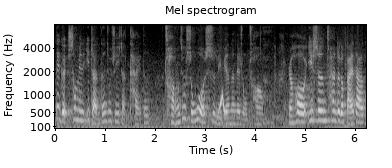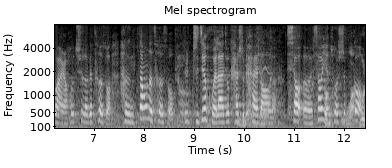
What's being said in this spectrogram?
那个上面的一盏灯就是一盏台灯，床就是卧室里边的那种床。然后医生穿着个白大褂，然后去了个厕所，很脏的厕所，就直接回来就开始开刀了。消呃消炎措施不够。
